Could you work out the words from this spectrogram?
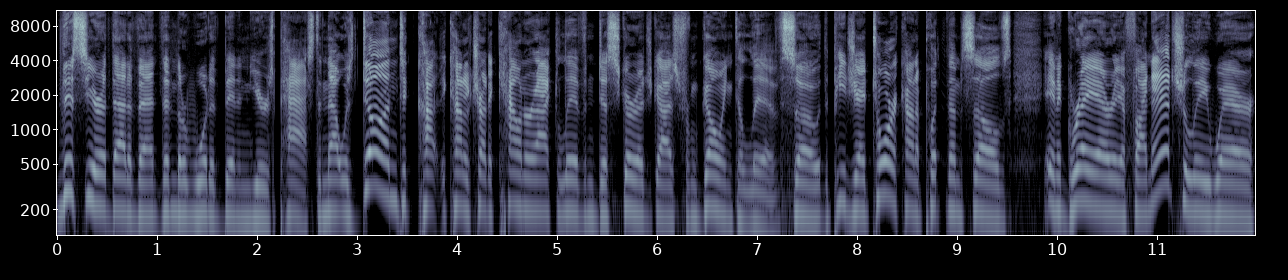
this year at that event than there would have been in years past. And that was done to ki- kind of try to counteract LIV and discourage guys from going to LIV so the pga tour kind of put themselves in a gray area financially where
